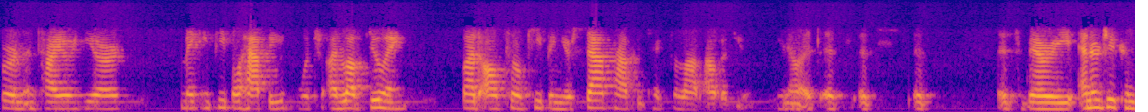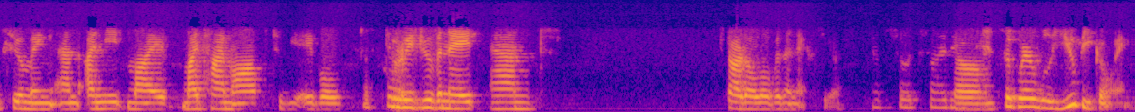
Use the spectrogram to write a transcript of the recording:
for an entire year, making people happy, which I love doing, but also keeping your staff happy takes a lot out of you. You know, it, it's it's very energy consuming, and I need my my time off to be able to rejuvenate and start all over the next year. That's so exciting. So So where will you be going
